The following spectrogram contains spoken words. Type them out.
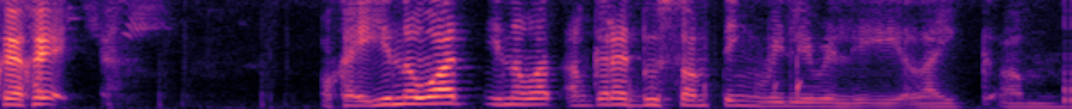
Okay, okay. Okay, you know what? You know what? I'm gonna do something really, really like um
